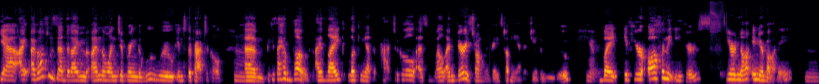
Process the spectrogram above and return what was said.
Yeah. I, I've often said that I'm I'm the one to bring the woo woo into the practical. Mm. Um, because I have both. I like looking at the practical as well. I'm very strongly based on the energy of the woo woo. Yeah. But if you're off in the ethers, you're not in your body. Mm.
